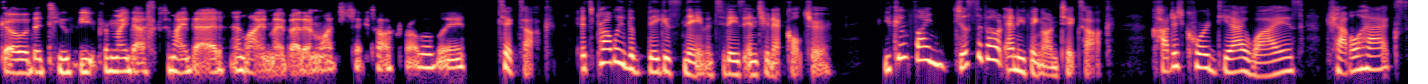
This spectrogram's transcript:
go the two feet from my desk to my bed and lie in my bed and watch TikTok probably. TikTok. It's probably the biggest name in today's internet culture. You can find just about anything on TikTok cottagecore DIYs, travel hacks,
